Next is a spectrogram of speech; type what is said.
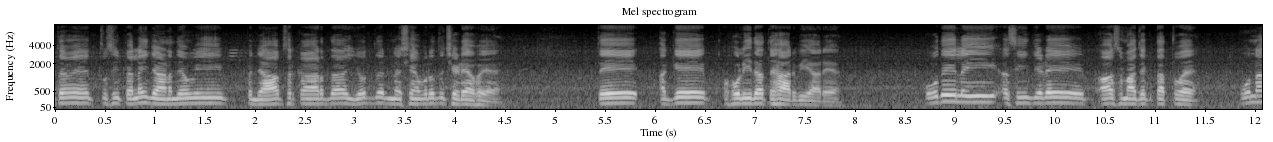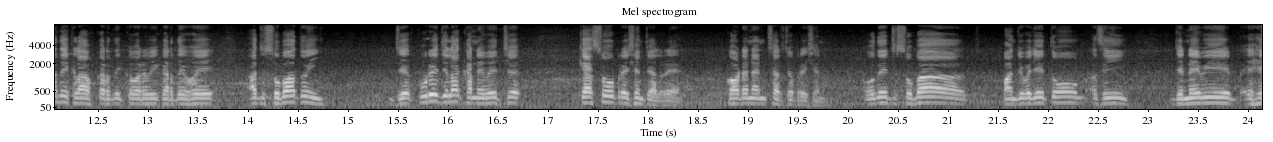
ਤੇ ਤੁਸੀਂ ਪਹਿਲਾਂ ਹੀ ਜਾਣਦੇ ਹੋ ਵੀ ਪੰਜਾਬ ਸਰਕਾਰ ਦਾ ਯੁੱਧ ਨਸ਼ਿਆਂ ਵਿਰੁੱਧ ਛਿੜਿਆ ਹੋਇਆ ਹੈ ਤੇ ਅੱਗੇ ਹੋਲੀ ਦਾ ਤਿਹਾਰ ਵੀ ਆ ਰਿਹਾ ਹੈ। ਉਹਦੇ ਲਈ ਅਸੀਂ ਜਿਹੜੇ ਅਸਮਾਜਿਕ ਤੱਤਵ ਹੈ ਉਹਨਾਂ ਦੇ ਖਿਲਾਫ ਕਰਦੇ ਕਾਰਵਾਈ ਕਰਦੇ ਹੋਏ ਅੱਜ ਸਵੇਰ ਤੋਂ ਹੀ ਜੇ ਪੂਰੇ ਜ਼ਿਲ੍ਹਾ ਖੰਨੇ ਵਿੱਚ ਕੈਸੋ ਆਪਰੇਸ਼ਨ ਚੱਲ ਰਿਹਾ ਹੈ ਕਾਰਡਨ ਐਂਡ ਸਰਚ ਆਪਰੇਸ਼ਨ ਉਹਦੇ ਚ ਸਵੇਰ 5 ਵਜੇ ਤੋਂ ਅਸੀਂ ਜਿੰਨੇ ਵੀ ਇਹ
